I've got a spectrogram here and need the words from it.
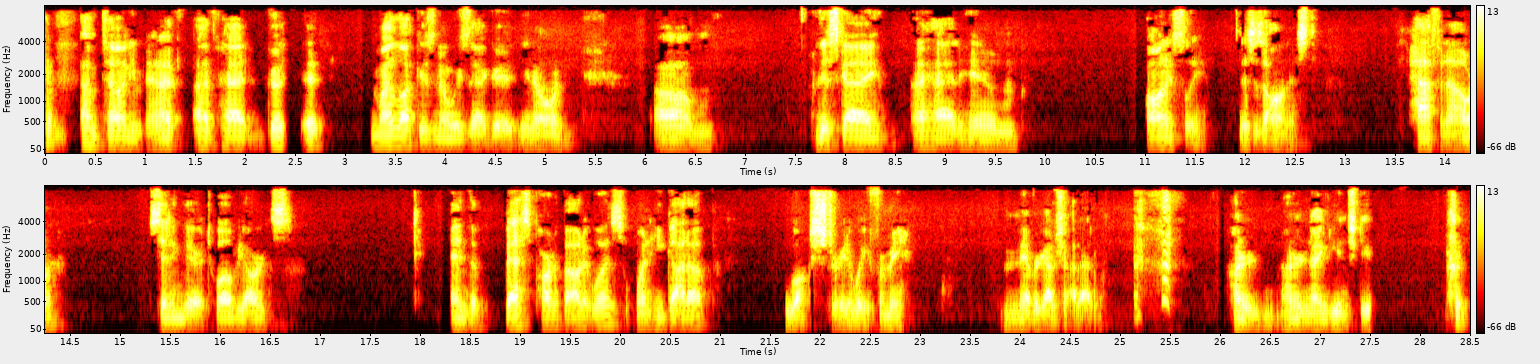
I'm telling you, man, I've, I've had good, it, my luck isn't always that good, you know. And um, this guy, I had him. Honestly, this is honest. Half an hour, sitting there at 12 yards. And the best part about it was when he got up, he walked straight away from me. Never got a shot at him. 100, 190 inch deer.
